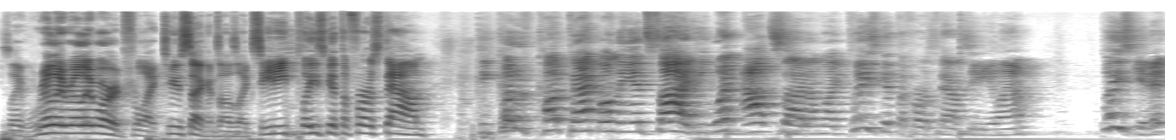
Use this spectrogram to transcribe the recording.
It's like really, really worried for like two seconds. I was like, CeeDee, please get the first down. He could have cut back on the inside. He went outside. I'm like, please get the first down, CeeDee Lamb. Please get it.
